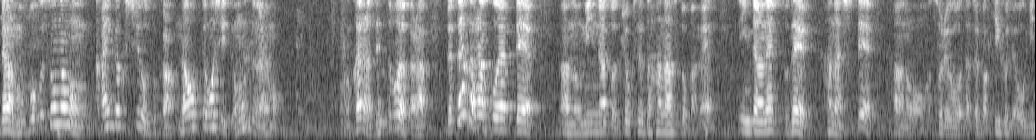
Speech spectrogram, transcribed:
だからもう僕そんなもん改革しようとか直ってほしいって思ってないもん彼ら絶望やから。だからこうやってあのみんなと直接話すとかねインターネットで話してあのそれを例えば寄付で補うと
